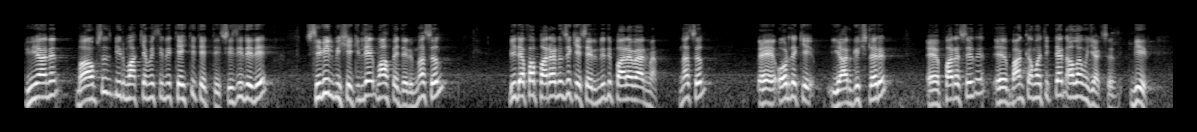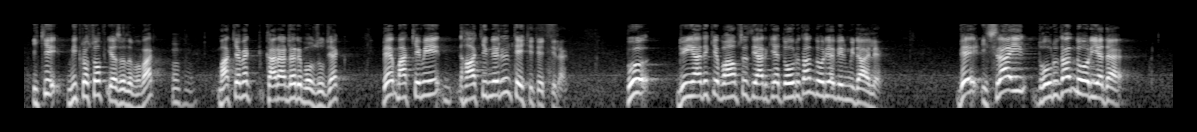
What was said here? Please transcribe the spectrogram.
dünyanın bağımsız bir mahkemesini tehdit etti. Sizi dedi sivil bir şekilde mahvederim. Nasıl? Bir defa paranızı keserim dedi, para vermem. Nasıl? Ee, oradaki yargıçların e, parasını e, bankamatikten alamayacaksınız. Bir. İki, Microsoft yazılımı var. Mahkeme kararları bozulacak. Ve mahkemeyi hakimlerini tehdit ettiler. Bu dünyadaki bağımsız yargıya doğrudan doğruya bir müdahale. Ve İsrail doğrudan doğruya da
